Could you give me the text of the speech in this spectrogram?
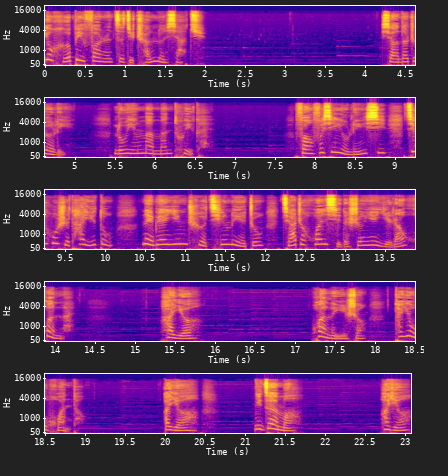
又何必放任自己沉沦下去？想到这里，卢莹慢慢退开，仿佛心有灵犀，几乎是他一动，那边阴澈清冽中夹着欢喜的声音已然唤来：“阿莹。”唤了一声，他又唤道：“阿莹，你在吗？”阿莹。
